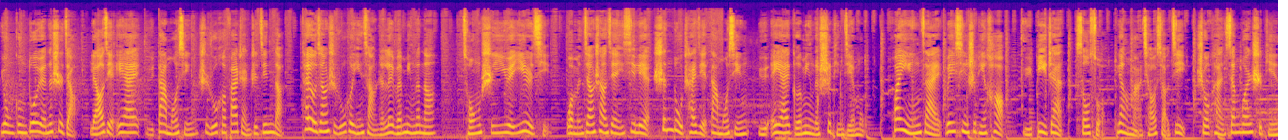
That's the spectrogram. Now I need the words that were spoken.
用更多元的视角了解 AI 与大模型是如何发展至今的？它又将是如何影响人类文明的呢？从十一月一日起，我们将上线一系列深度拆解大模型与 AI 革命的视频节目，欢迎在微信视频号与 B 站搜索“亮马桥小记”收看相关视频。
